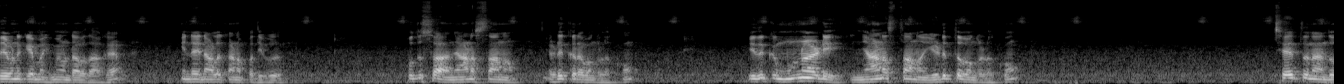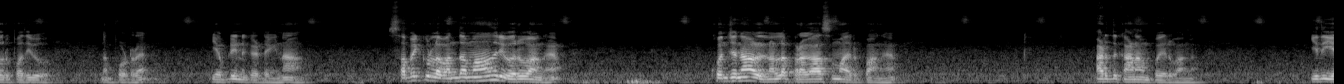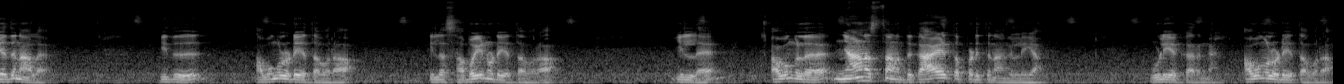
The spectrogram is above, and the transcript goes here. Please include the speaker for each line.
Speaker 1: தேவனுக்கே மகிமை உண்டாவதாக. இன்றைய நாளுக்கான பதிவு. புதுசாக ஞானஸ்தானம் எடுக்கிறவங்களுக்கும் இதுக்கு முன்னாடி ஞானஸ்தானம் எடுத்தவங்களுக்கும் சேர்த்து நான் இந்த ஒரு பதிவு நான் போடுறேன். எப்படின்னு கேட்டிங்கன்னா சபைக்குள்ளே வந்த மாதிரி வருவாங்க. கொஞ்ச நாள் நல்ல பிரகாசமாக இருப்பாங்க. அடுத்து காணாமல் போயிடுவாங்க இது எதனால்? இது அவங்களுடைய தவறா? இல்லை சபையினுடைய தவறா? இல்லை அவங்கள ஞானஸ்தானத்துக்கு ஆயத்தப்படுத்தினாங்க இல்லையா? ஊழியக்காரங்க அவங்களுடைய தவறா?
